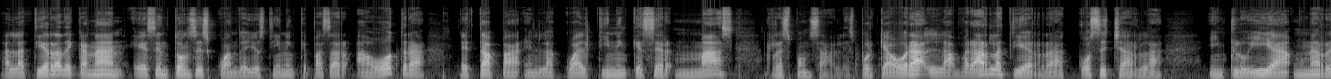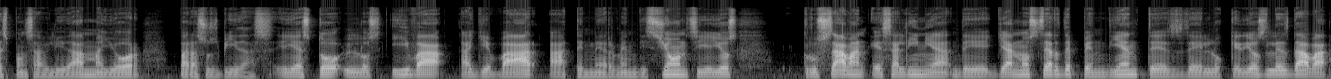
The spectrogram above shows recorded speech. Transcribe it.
a la tierra de Canaán es entonces cuando ellos tienen que pasar a otra etapa en la cual tienen que ser más responsables. Porque ahora labrar la tierra, cosecharla, incluía una responsabilidad mayor para sus vidas. Y esto los iba a llevar a tener bendición. Si ellos cruzaban esa línea de ya no ser dependientes de lo que Dios les daba,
